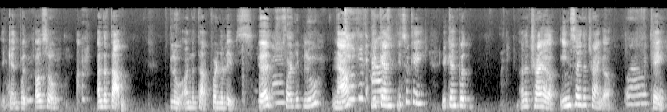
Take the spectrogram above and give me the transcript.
You can put also on the top, glue on the top for the lips. Good for the glue. Now you can, it's okay. You can put on the triangle, inside the triangle. Okay,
